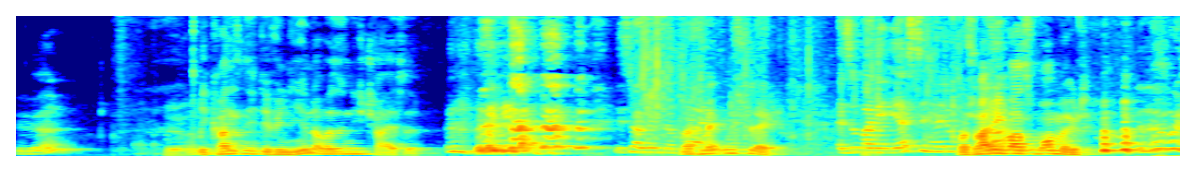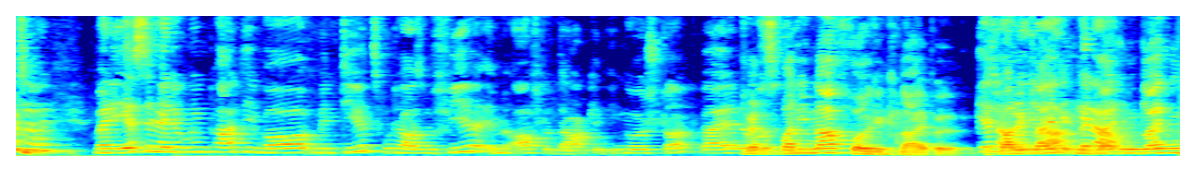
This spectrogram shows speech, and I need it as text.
Hören? Ich kann es nicht definieren, aber es ist nicht scheiße. Ist nicht Das dabei. schmeckt nicht schlecht. Also meine erste Halloween Wahrscheinlich war es Womit. Wahrscheinlich. Meine erste Halloween-Party war mit dir 2004 im After Dark in Ingolstadt, weil da Ja, das war die Nachfolgekneipe. das Genau, war die gleiche, genau. im gleichen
